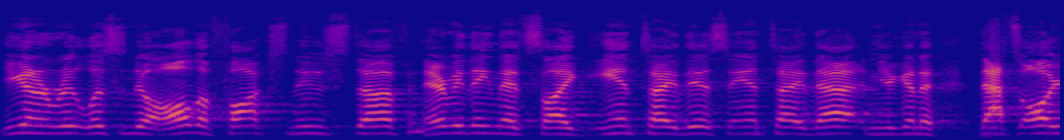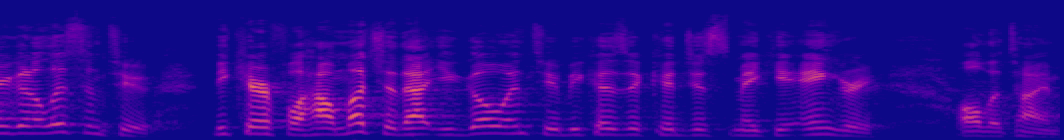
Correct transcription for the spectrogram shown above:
You're going to re- listen to all the Fox News stuff and everything that's like anti this, anti that, and you're going to, that's all you're going to listen to. Be careful how much of that you go into because it could just make you angry all the time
